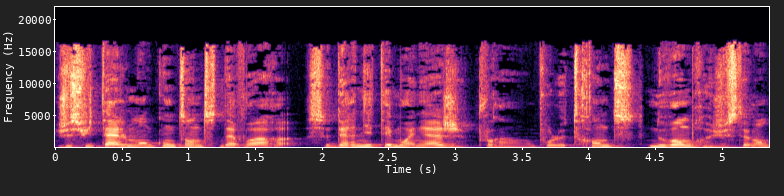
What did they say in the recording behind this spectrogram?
Je suis tellement contente d'avoir ce dernier témoignage pour le 30 novembre justement,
